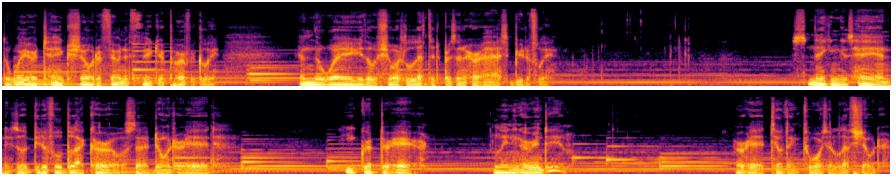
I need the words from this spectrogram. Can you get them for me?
the way her tank showed her feminine figure perfectly and the way those shorts lifted presented her ass beautifully. Snaking his hand into those beautiful black curls that adorned her head, he gripped her hair, leaning her into him, her head tilting towards her left shoulder.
